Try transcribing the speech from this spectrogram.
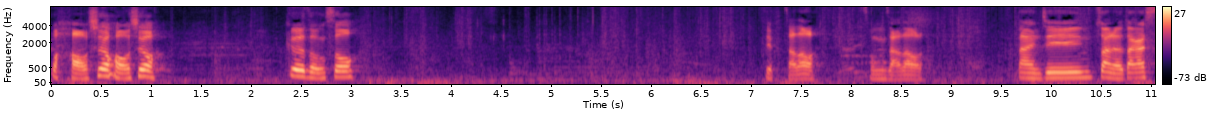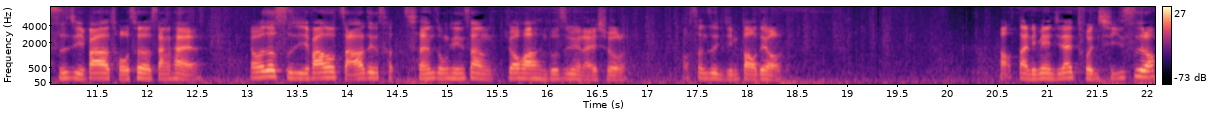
哇，好秀好秀，各种收，耶，砸到了，终于砸到了。但已经赚了大概十几发的头车的伤害了，要不这十几发都砸到这个城城镇中心上，就要花很多资源来修了。哦，甚至已经爆掉了。好，但里面已经在囤骑士喽，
